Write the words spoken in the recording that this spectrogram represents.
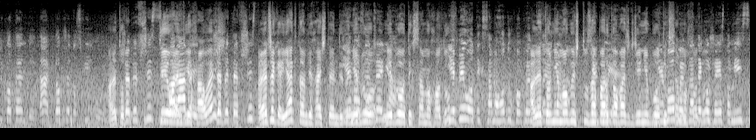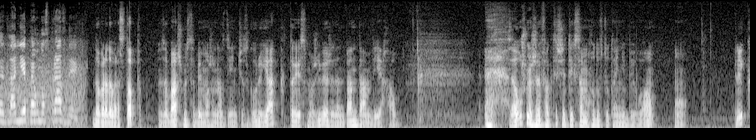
Tylko tędy, tak, dobrze to sfilmuj. Ale to żeby wszyscy tyłem barany, wjechałeś? żeby te wszystkie... Ale czekaj, jak tam wjechałeś tędy? Nie to nie ma było, znaczenia. nie było tych samochodów? Nie było tych samochodów, bo byłem Ale to nie rano. mogłeś tu Dziękuję. zaparkować, gdzie nie było Nie tych mogłem, samochodów? dlatego że jest to miejsce dla niepełnosprawnych. Dobra, dobra, stop. Zobaczmy sobie może na zdjęciu z góry, jak to jest możliwe, że ten pan tam wjechał. Ech, załóżmy, że faktycznie tych samochodów tutaj nie było. O, klik,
